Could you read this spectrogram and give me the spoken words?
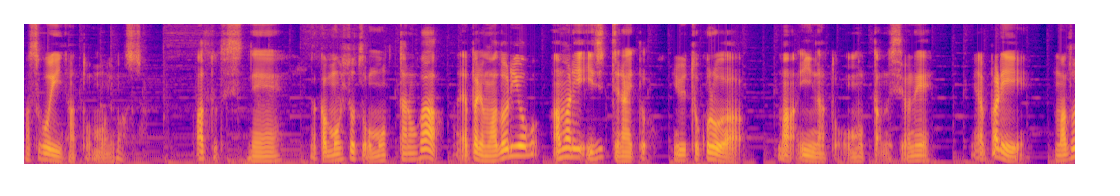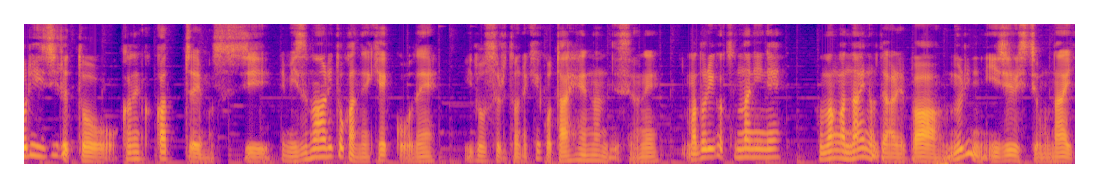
まあ、すごいいいなと思いました。あとですね、なんかもう一つ思ったのが、やっぱり間取りをあまりいじってないというところが、まあいいなと思ったんですよね。やっぱり間取りいじるとお金かかっちゃいますし、水回りとかね、結構ね、移動するとね、結構大変なんですよね。間取りがそんなにね、不満がないのであれば、無理にいじる必要もない、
